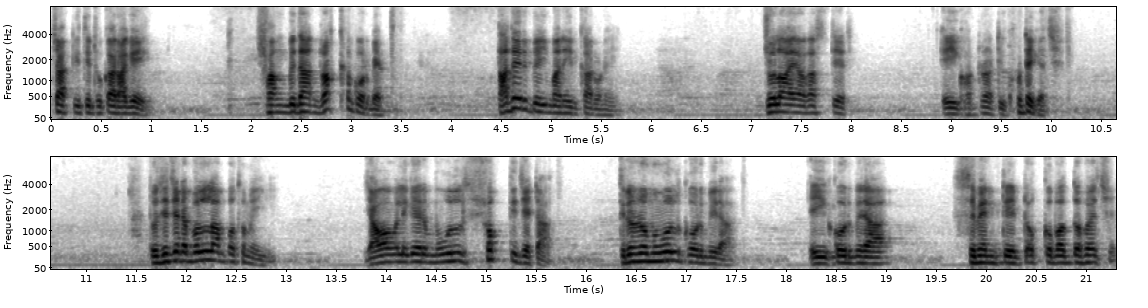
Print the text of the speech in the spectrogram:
চাকরিতে ঢোকার আগে, সংবিধান রক্ষা করবেন, তাদের বেইমানির কারণে জুলাই আগস্টের এই ঘটনাটি ঘটে গেছে। তো যে যেটা বললাম প্রথমেই আওয়ামী লীগের মূল শক্তি যেটা, তৃণমূল কর্মীরা, এই কর্মীরা সিমেন্টে ঐক্যবদ্ধ হয়েছে।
